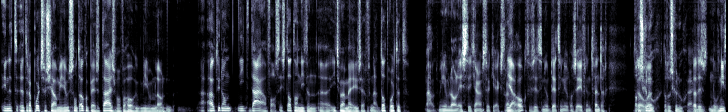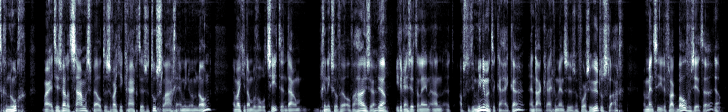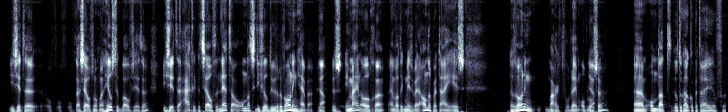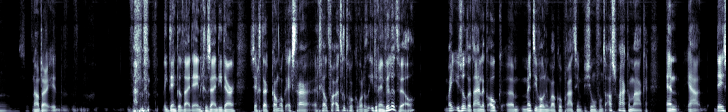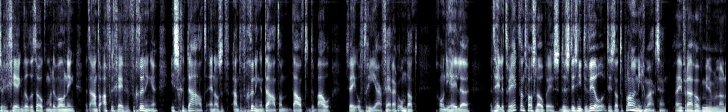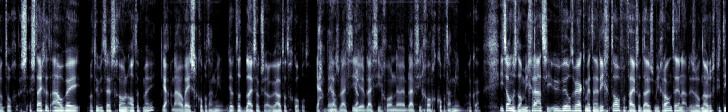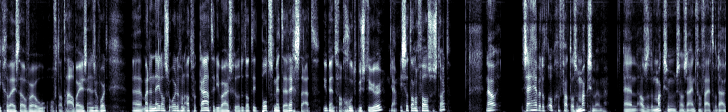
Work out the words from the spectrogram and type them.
in het, het rapport Sociaal Minimum stond ook een percentage van verhoging minimumloon. Houdt u dan niet daaraan vast? Is dat dan niet een, iets waarmee u zegt van nou, dat wordt het? Nou, het minimumloon is dit jaar een stukje extra ja. verhoogd. We zitten nu op 13,27 euro. Dat is genoeg. Dat is genoeg. Eigenlijk. Dat is nog niet genoeg. Maar het is wel het samenspel tussen wat je krijgt tussen toeslagen en minimumloon. En wat je dan bijvoorbeeld ziet, en daarom begin ik zoveel over huizen. Ja. Iedereen zit alleen aan het absolute minimum te kijken. En daar krijgen mensen dus een forse huurtoeslag. Maar mensen die er vlak boven zitten, ja. die zitten, of, of, of daar zelfs nog een heel stuk boven zitten, die zitten eigenlijk hetzelfde netto, omdat ze die veel duurdere woning hebben. Ja. Dus in mijn ogen, en wat ik mis bij de andere partijen, is dat woningmarktprobleem oplossen. Um, omdat. Wilt ook elke partij? Of, uh, nou, daar, ik denk dat wij de enige zijn die daar zegt, daar kan ook extra geld voor uitgetrokken worden. Want iedereen wil het wel. Maar je zult uiteindelijk ook um, met die woningbouwcoöperatie en pensioenfonds afspraken maken. En ja, deze regering wil dat ook. Maar de woning, het aantal afgegeven vergunningen is gedaald. En als het aantal vergunningen daalt, dan daalt de bouw twee of drie jaar verder. Omdat gewoon die hele het hele traject aan het vastlopen is. Dus het is niet de wil, het is dat de plannen niet gemaakt zijn. Geen vraag over minimumloon dan toch. Stijgt het AOW wat u betreft gewoon altijd mee? Ja, de AOW is gekoppeld aan het minimum. Dat, dat, blijft ook zo. U houdt dat gekoppeld? Ja, bij ja. ons blijft die, ja. blijft, die gewoon, uh, blijft die gewoon gekoppeld aan het minimum. Oké. Okay. Iets anders dan migratie. U wilt werken met een richtgetal van 50.000 migranten. Nou, er is al nodig kritiek geweest over hoe, of dat haalbaar is enzovoort. Uh, maar de Nederlandse Orde van Advocaten die waarschuwde dat dit botst met de rechtsstaat. U bent van goed bestuur. Ja. Is dat dan een valse start? Nou, zij hebben dat opgevat als een maximum. En als het een maximum zou zijn van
